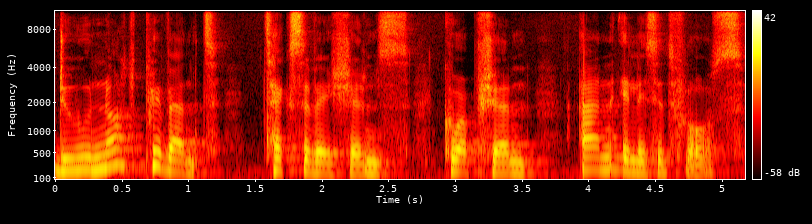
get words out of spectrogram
do not prevent tax evasions, corruption and illicit flows.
